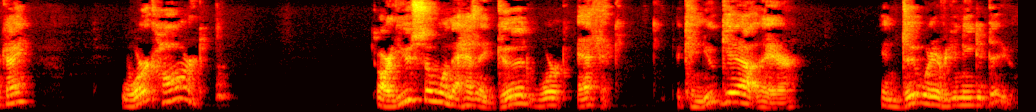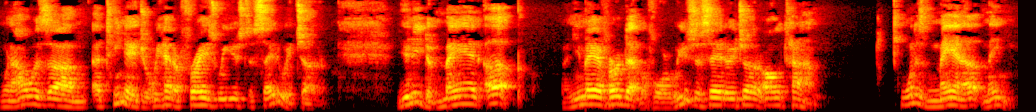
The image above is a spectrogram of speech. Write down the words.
Okay, work hard. Are you someone that has a good work ethic? Can you get out there and do whatever you need to do. When I was um, a teenager, we had a phrase we used to say to each other you need to man up. And you may have heard that before. We used to say to each other all the time. What does man up mean?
